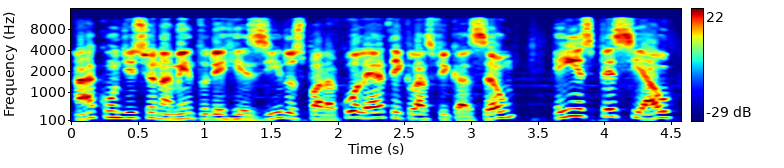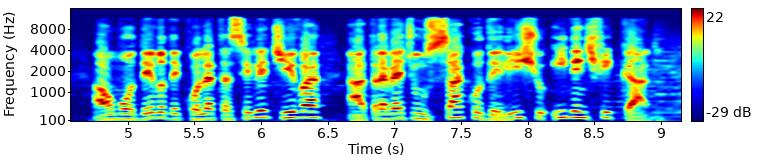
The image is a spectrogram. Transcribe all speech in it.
acondicionamento de resíduos para coleta e classificação, em especial ao modelo de coleta seletiva através de um saco de lixo identificado.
